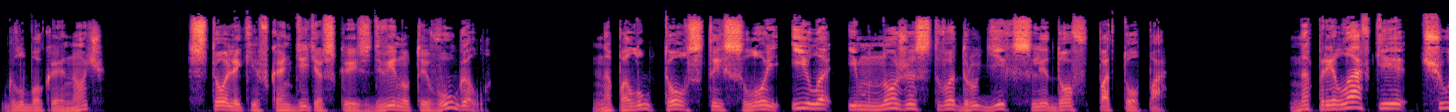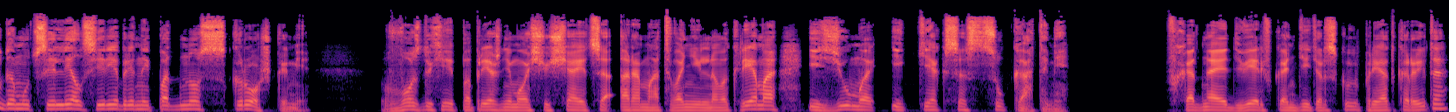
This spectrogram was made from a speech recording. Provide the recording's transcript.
Глубокая ночь, столики в кондитерской сдвинуты в угол, на полу толстый слой ила и множество других следов потопа. На прилавке чудом уцелел серебряный поднос с крошками. В воздухе по-прежнему ощущается аромат ванильного крема, изюма и кекса с цукатами. Входная дверь в кондитерскую приоткрыта,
